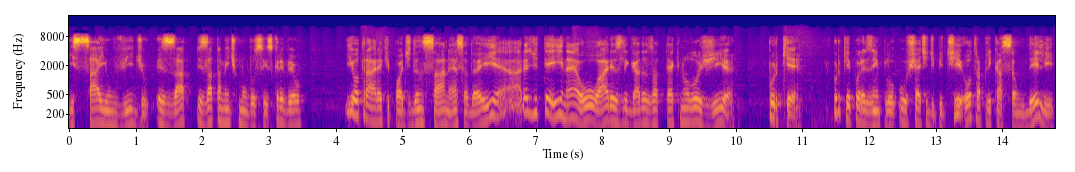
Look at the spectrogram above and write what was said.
e sai um vídeo exa exatamente como você escreveu. E outra área que pode dançar nessa daí é a área de TI, né? Ou áreas ligadas à tecnologia. Por quê? Porque, por exemplo, o ChatGPT, outra aplicação dele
